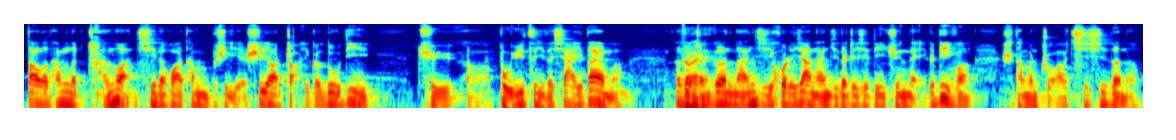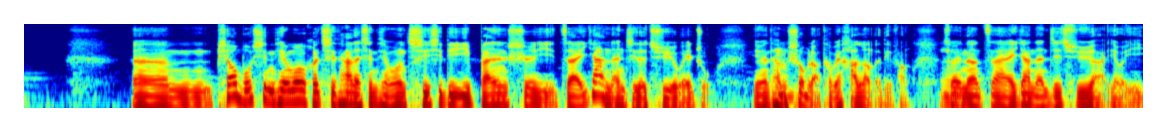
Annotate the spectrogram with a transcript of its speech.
到了他们的产卵期的话，他们不是也是要找一个陆地去呃哺育自己的下一代吗？那在整个南极或者亚南极的这些地区，哪个地方是他们主要栖息的呢？嗯，漂泊信天翁和其他的信天翁栖息地一般是以在亚南极的区域为主，因为他们受不了特别寒冷的地方，所以呢，在亚南极区域啊，有一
